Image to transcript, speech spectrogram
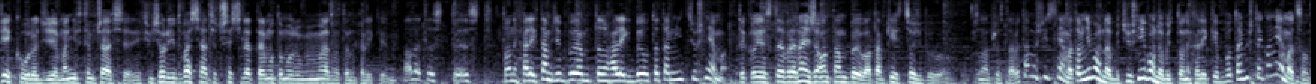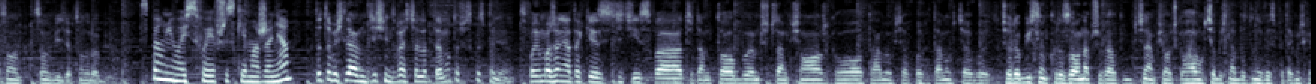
wieku urodziłem, a nie w tym czasie. Jakbym się urodził 20 czy 30 lat temu, to może bym nazwał ten halikiem. Ale to jest, to jest ten halik, tam gdzie byłem, ten halik był, to tam nic już nie ma. Tylko jest to wrażenie, że on tam był, a tam kiedyś coś było, co nam przedstawia. Tam już nic nie ma, tam nie można być, już nie można być Tony Halikiem, bo tam już tego nie ma, co, co, co on widział, co on robił. Spełniłeś swoje wszystkie marzenia? To, co myślałem 10-20 lat temu, to wszystko spełniłem. Swoje marzenia takie z dzieciństwa, czy tam to byłem, czy czytam książkę, o, tam bym chciał tam bym chciał być. Czy Robinson Crusoe na przykład, czytałem książkę, o, bym chciał być na bezludnej wyspie, tak mieszka.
